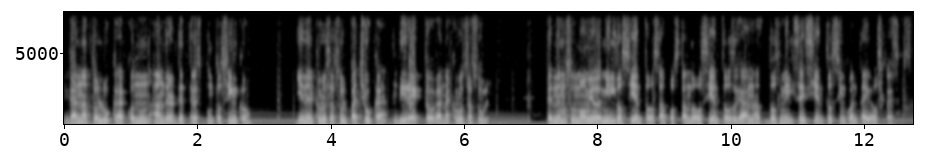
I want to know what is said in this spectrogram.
gana Toluca con un under de 3.5. Y en el Cruz Azul Pachuca, directo gana Cruz Azul. Tenemos un momio de 1200, apostando 200, ganas 2652 pesos.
